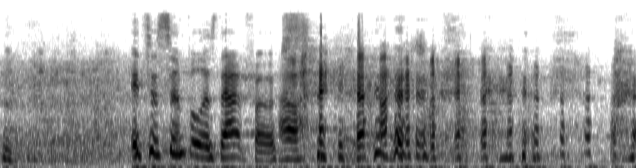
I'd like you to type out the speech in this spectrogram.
it's as simple as that, folks. Oh,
